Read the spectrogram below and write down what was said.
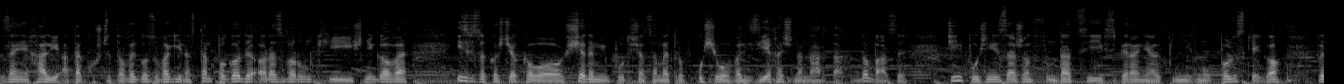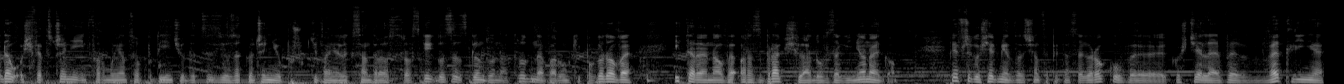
zajechali ataku szczytowego z uwagi na stan pogody oraz warunki śniegowe i z wysokości około 7,5 tysiąca metrów usiłowali zjechać na nartach do bazy. Dzień później zarząd Fundacji Wspierania Alpinizmu Polskiego wydał oświadczenie informujące o podjęciu decyzji o zakończeniu poszukiwań Aleksandra Ostrowskiego ze względu na trudne warunki pogodowe i terenowe oraz brak śladów zaginionego. 1 sierpnia 2015 roku w kościele w Wetlinie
